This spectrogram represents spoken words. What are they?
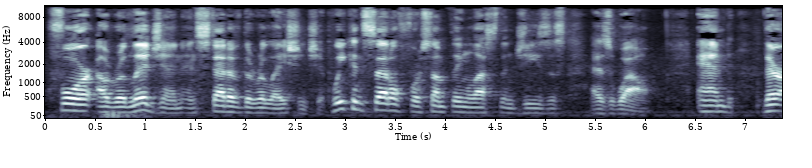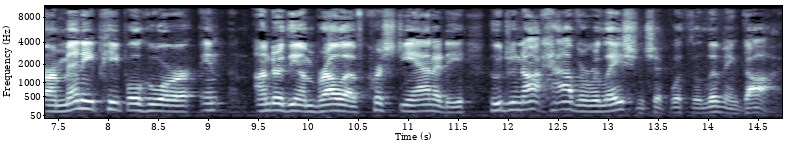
for a religion instead of the relationship. We can settle for something less than Jesus as well. And there are many people who are in, under the umbrella of Christianity who do not have a relationship with the living God,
